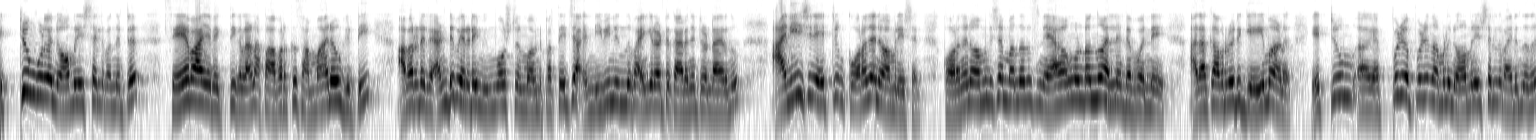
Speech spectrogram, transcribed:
ഏറ്റവും കൂടുതൽ നോമിനേഷനിൽ വന്നിട്ട് സേവായ വ്യക്തികളാണ്. അപ്പോൾ അവർക്ക് സമ്മാനവും കിട്ടി. അവരുടെ രണ്ടുപേരുടെയും ഇമോഷണൽ മൊമെന്റ് പ്രത്യേകിച്ച് നിവിൻ ഇന്ന് ഭയങ്കരമായിട്ട് കരഞ്ഞിട്ടുണ്ടായിരുന്നു. അനീഷിന് ഏറ്റവും കുറഞ്ഞ നോമിനേഷൻ കുറഞ്ഞ നോമിനേഷൻ വന്നത് സ്നേഹം കൊണ്ടൊന്നും അല്ല എന്റെ പൊന്നെ. അതൊക്കെ അവരുടെ ഒരു ഗെയിമാണ് ഏറ്റവും എപ്പോഴും എപ്പോഴും നമ്മൾ നോമിനേഷനിൽ വരുന്നത്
